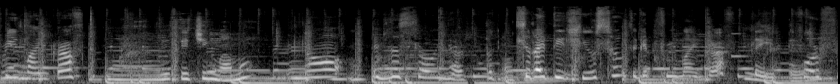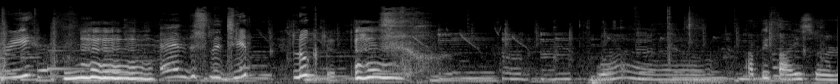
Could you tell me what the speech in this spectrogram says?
free, Minecraft? Uh, you teaching Mama? No, it's just showing her. But should I teach you how to get free Minecraft? Later. For free? and it's legit? Look. wow. Appetizer.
